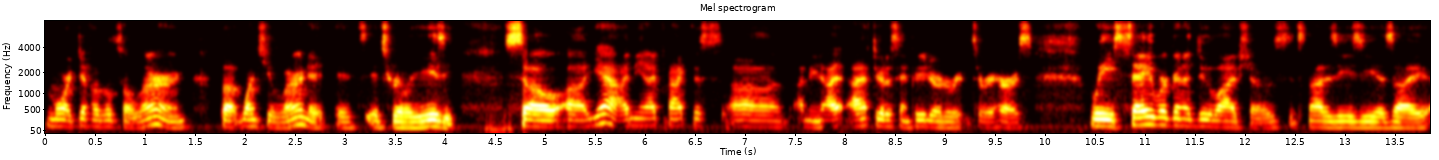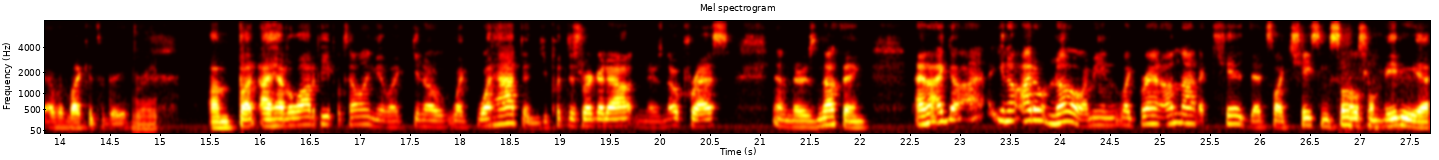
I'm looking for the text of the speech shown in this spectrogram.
more difficult to learn. But once you learn it, it's it's really easy. So uh, yeah, I mean, I practice. Uh, I mean, I, I have to go to St. Peter to, re- to rehearse. We say we're going to do live shows. It's not as easy as I, I would like it to be. Right. Um, but I have a lot of people telling me, like, you know, like, what happened? You put this record out, and there's no press, and there's nothing. And I go, I, you know, I don't know. I mean, like, Brant, I'm not a kid that's like chasing social media,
